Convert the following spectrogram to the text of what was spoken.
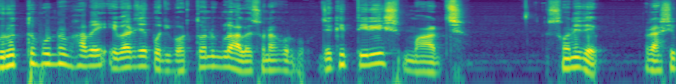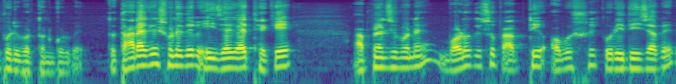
গুরুত্বপূর্ণভাবে এবার যে পরিবর্তনগুলো আলোচনা করব, যে কি তিরিশ মার্চ শনিদেব রাশি পরিবর্তন করবে। তো তার আগে শনিদেব এই জায়গায় থেকে আপনার জীবনে বড় কিছু প্রাপ্তি অবশ্যই করিয়ে দিয়ে যাবে।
